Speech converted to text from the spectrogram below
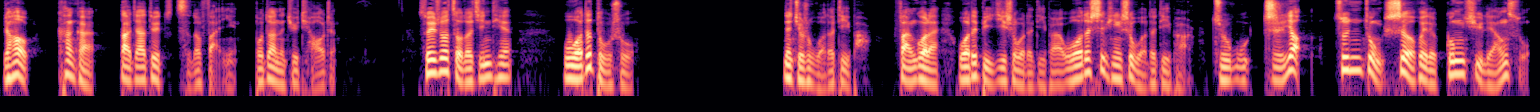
然后看看大家对此的反应，不断的去调整。所以说，走到今天。我的读书，那就是我的地盘。反过来，我的笔记是我的地盘，我的视频是我的地盘。只只要尊重社会的公序良俗，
